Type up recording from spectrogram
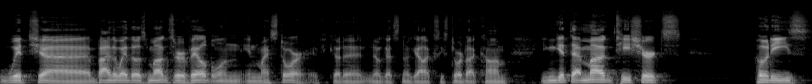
which, uh, by the way, those mugs are available in, in my store. If you go to no guts, no galaxy you can get that mug, t shirts, hoodies,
